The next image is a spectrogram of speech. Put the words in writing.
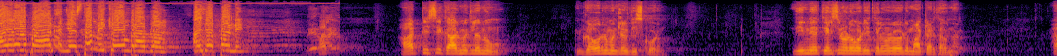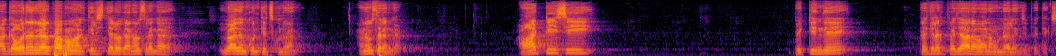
మహిళలు ప్రయాణం చేస్తే మీకేం ప్రాబ్లం? అది చెప్పండి. ఆర్టీసీ కార్మికులను గవర్నమెంట్లోకి తీసుకోవడం. దీని మీద తెలిసిన ఒకటి తెలియని ఒకటి మాట్లాడుతూ ఉన్నారు. ఆ గవర్నర్ గారు పాపం మాకు తెలిసి తెలియక అనవసరంగా వివాదం కొని తెచ్చుకున్నాను అనవసరంగా. ఆర్టీసీ పెట్టిందే ప్రజలకు ప్రజా రవాణా ఉండాలని చెప్పి అధ్యక్ష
